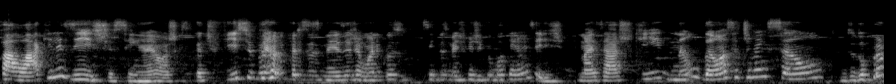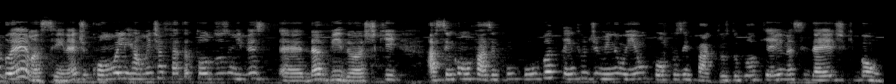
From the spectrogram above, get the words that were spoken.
falar que ele existe, assim, né, eu acho que fica difícil para esses meios hegemônicos simplesmente pedir que o bloqueio não existe, mas acho que não dão essa dimensão do, do problema, assim, né, de como ele realmente afeta todos os níveis é, da vida, eu acho que, assim como fazem com Cuba, tentam diminuir um pouco os impactos do bloqueio nessa ideia de que, bom,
